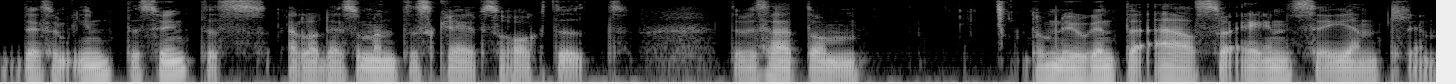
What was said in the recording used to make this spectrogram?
det som inte syntes, eller det som inte skrevs rakt ut. Det vill säga att de, de nog inte är så ense egentligen.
